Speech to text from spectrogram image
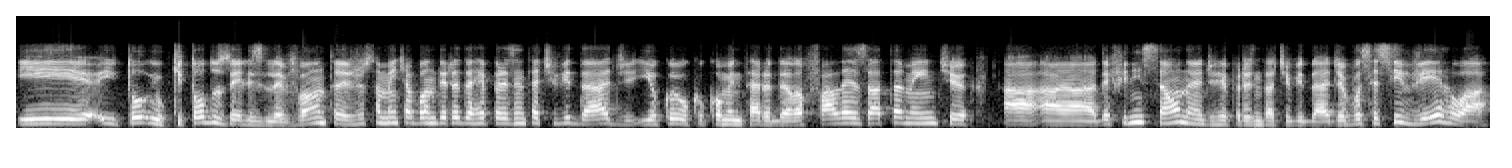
E, e to, o que todos eles levantam é justamente a bandeira da representatividade e o que o, comentário dela fala é exatamente a, a definição né, de representatividade, é você se ver lá,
